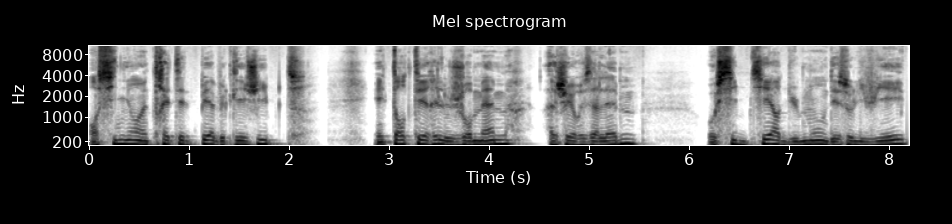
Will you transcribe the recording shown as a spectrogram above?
en signant un traité de paix avec l'Égypte, est enterré le jour même à Jérusalem, au cimetière du Mont des Oliviers,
